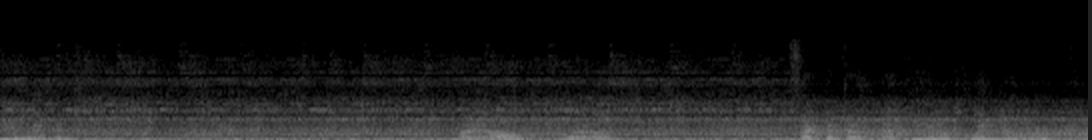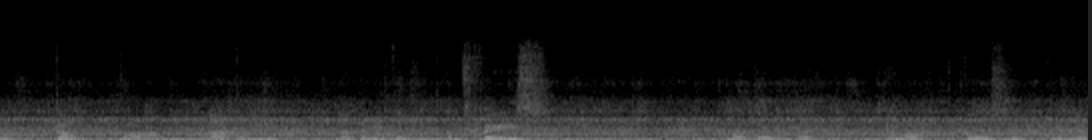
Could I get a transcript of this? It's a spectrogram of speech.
heel eventually. By how? Well, the fact that the, the heel Quinn would, would dump um, Natalie, Natalie eventually becomes face, but, uh, but Emma goes with Young.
